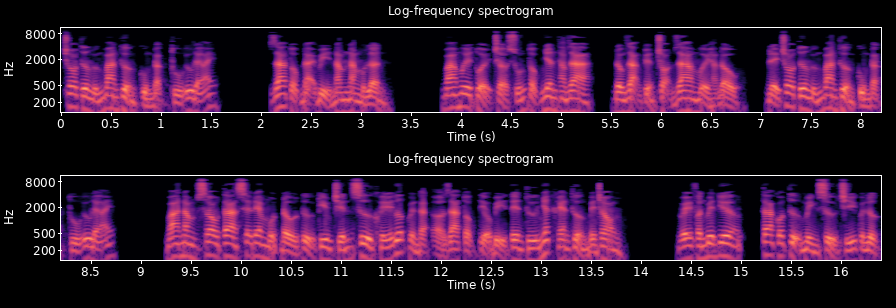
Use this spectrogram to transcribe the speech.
cho tương ứng ban thưởng cùng đặc thù ưu đãi gia tộc đại bị năm năm một lần. Ba mươi tuổi trở xuống tộc nhân tham gia, đồng dạng tuyển chọn ra mười hàng đầu, để cho tương ứng ban thưởng cùng đặc thù ưu đãi. Ba năm sau ta sẽ đem một đầu tử kim chiến sư khế ước quyền đặt ở gia tộc tiểu bị tên thứ nhất khen thưởng bên trong. Về phần bên kia, ta có tự mình xử trí quyền lực,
